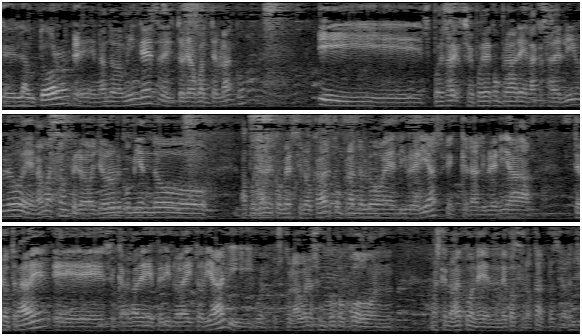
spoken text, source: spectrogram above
el autor, Eh, Nando Domínguez, de Editorial Guante Blanco. Y pues, se puede comprar en la Casa del Libro, en Amazon, pero yo lo recomiendo apoyar el comercio local comprándolo en librerías, que, que la librería te lo trae, eh, se encarga de pedirlo a la editorial y bueno, pues colaboras un poco con, más que nada con el negocio local, prácticamente.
